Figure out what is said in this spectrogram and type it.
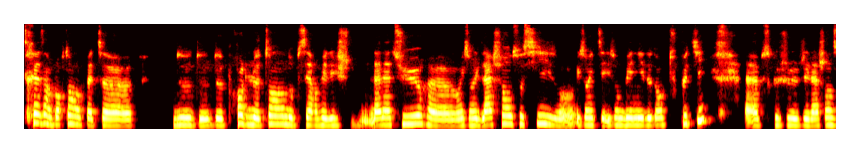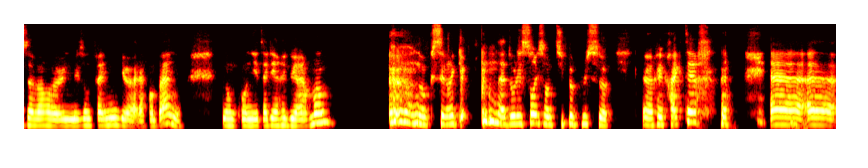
très important en fait euh, de, de, prendre le temps d'observer la nature. Euh, ils ont eu de la chance aussi, ils ont, ils ont, été, ils ont baigné dedans tout petit, euh, parce que j'ai la chance d'avoir euh, une maison de famille à la campagne. Donc on y est allé régulièrement. Donc c'est vrai que l'adolescent, ils sont un petit peu plus euh, réfractaires à,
